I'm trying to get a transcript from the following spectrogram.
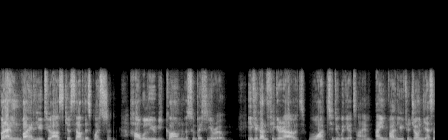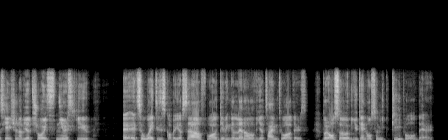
But I invite you to ask yourself this question. How will you become a superhero? If you can't figure out what to do with your time, I invite you to join the association of your choice nearest you. It's a way to discover yourself while giving a little of your time to others. But also, you can also meet people there.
